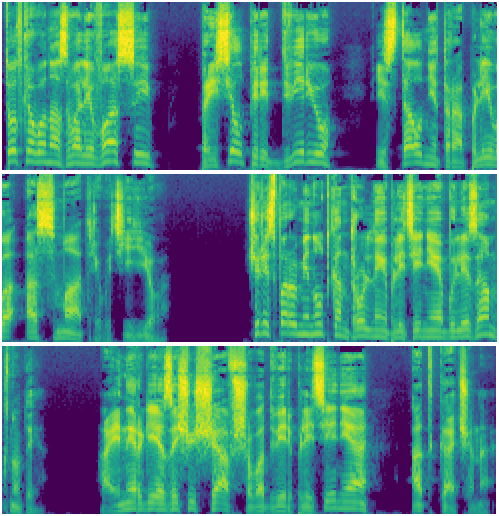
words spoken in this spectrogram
Тот, кого назвали Васой, присел перед дверью и стал неторопливо осматривать ее. Через пару минут контрольные плетения были замкнуты, а энергия защищавшего дверь плетения откачана.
